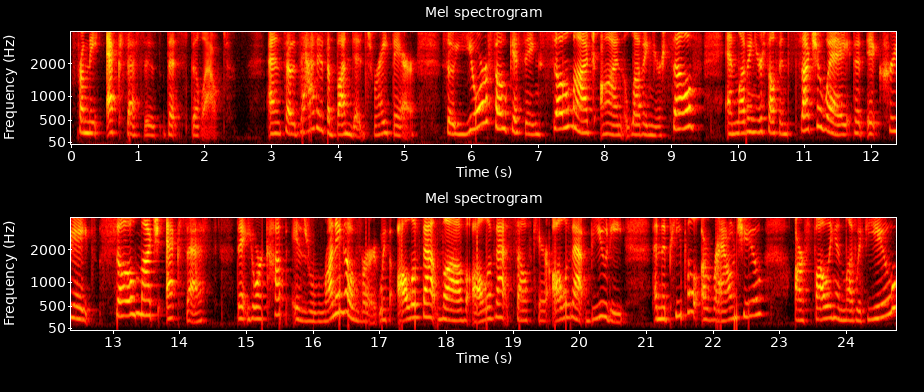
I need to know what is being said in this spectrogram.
from the excesses that spill out. And so that is abundance right there. So you're focusing so much on loving yourself and loving yourself in such a way that it creates so much excess that your cup is running over with all of that love, all of that self care, all of that beauty. And the people around you are falling in love with you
